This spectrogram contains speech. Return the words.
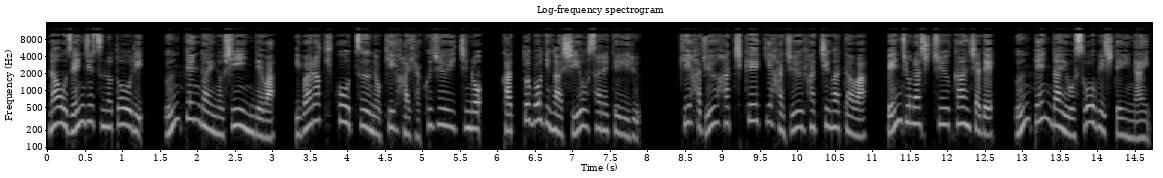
なお前述の通り、運転台のシーンでは、茨城交通のキハ111のカットボディが使用されている。キハ18系キハ18型は、便所なし中間車で運転台を装備していない。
